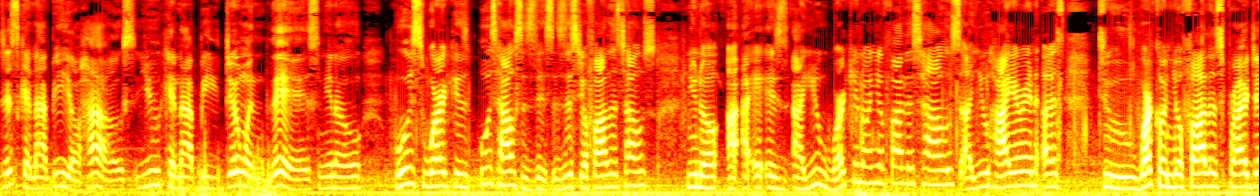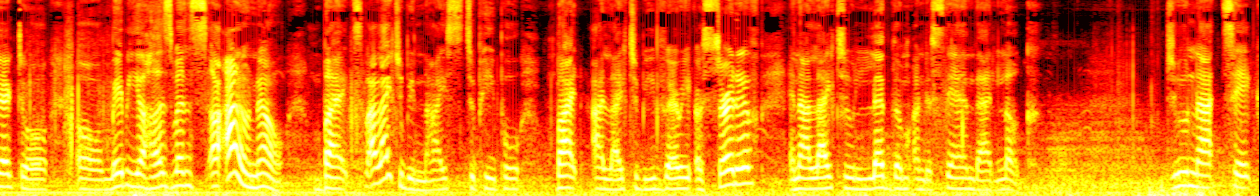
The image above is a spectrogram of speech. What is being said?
this cannot be your house. You cannot be doing this you know? Whose work is whose house is this? Is this your father's house? You know is are you working on your father's house? Are you hiring us to work on your father's project or or maybe your husband's i don't know. But i like to be nice to people but i like to be very assertive and i like to let them understand that look do not take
